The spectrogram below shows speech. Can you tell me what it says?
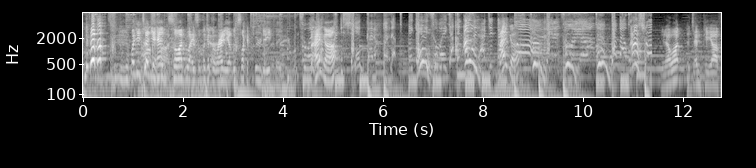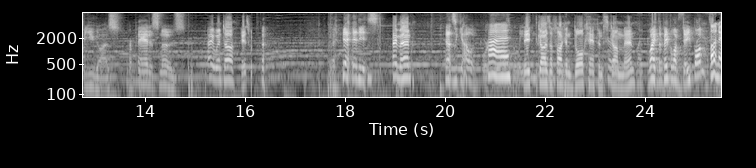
when you turn your head sideways and look at the radio, it looks like a 2D thing. Banger! Oh! Oh! Banger! You know what? It's NPR for you guys. Prepare to snooze. Hey, Winter. It's. yeah, it is. Hey, man. How's it going? Hi. These guys are fucking door camping scum, man. Wait, the people I'm deep on? Oh no,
